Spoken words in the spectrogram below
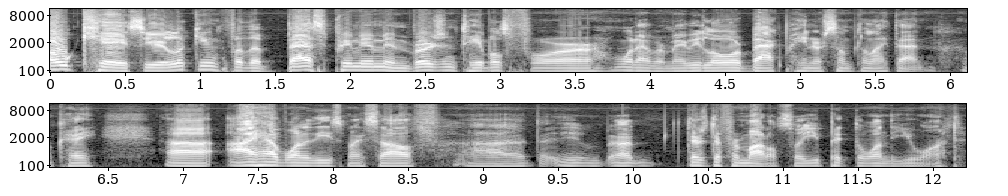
Okay, so you're looking for the best premium inversion tables for whatever, maybe lower back pain or something like that. Okay, uh, I have one of these myself. Uh, uh, there's different models, so you pick the one that you want.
